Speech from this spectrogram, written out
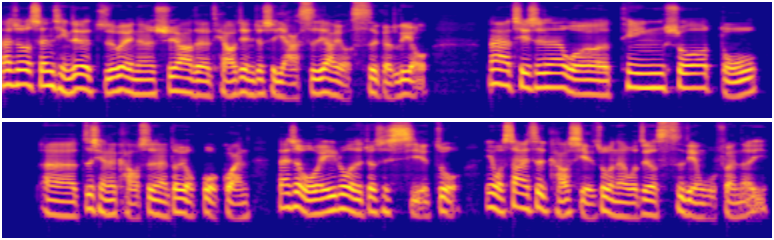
那时候申请这个职位呢，需要的条件就是雅思要有四个六。那其实呢，我听说读。呃，之前的考试呢都有过关，但是我唯一弱的就是写作，因为我上一次考写作呢，我只有四点五分而已，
